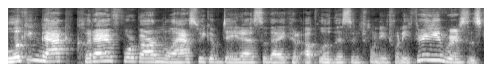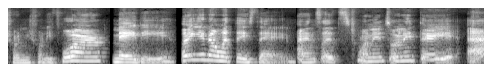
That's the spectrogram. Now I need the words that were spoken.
Looking back, could I have foregone the last week of data so that I could upload this in 2023 versus 2024? Maybe. But you know what they say. Hindsight's 2023. Eh?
